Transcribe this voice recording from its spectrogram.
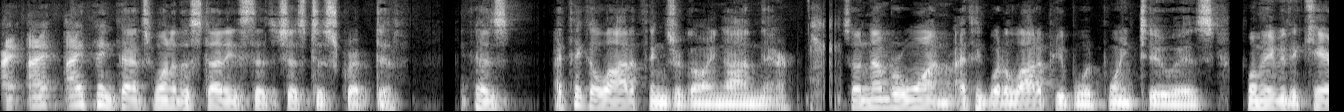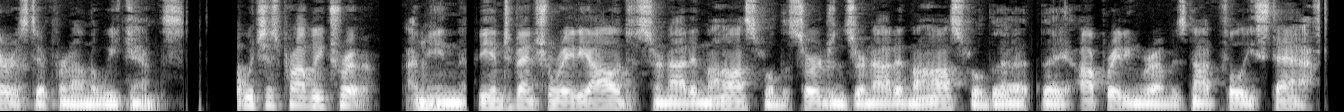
I, I, I think that's one of the studies that's just descriptive because I think a lot of things are going on there. So, number one, I think what a lot of people would point to is, well, maybe the care is different on the weekends, which is probably true. I mm-hmm. mean, the interventional radiologists are not in the hospital. The surgeons are not in the hospital. The, the operating room is not fully staffed.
